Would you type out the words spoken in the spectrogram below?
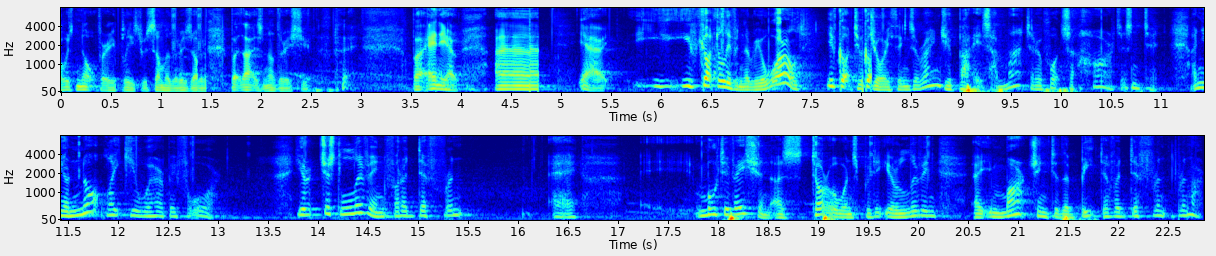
I was not very pleased with some of the results, but that is another issue. but anyhow, uh, yeah, you've got to live in the real world. You've got to enjoy things around you, but it's a matter of what's at heart, isn't it? And you're not like you were before. You're just living for a different uh, motivation. As Thoreau once put it, you're living, uh, you're marching to the beat of a different drummer.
